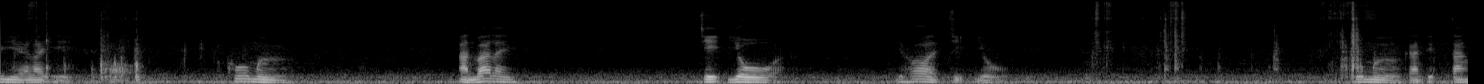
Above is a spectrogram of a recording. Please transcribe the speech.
มีอะไรอีกคู่มือ อ่านว่าอะไร จิโยยี่ห้อจิโย คู่มือการติดตั้ง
